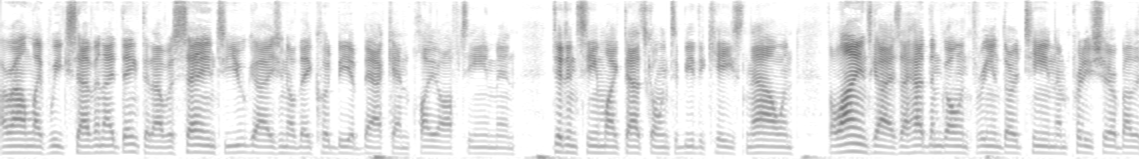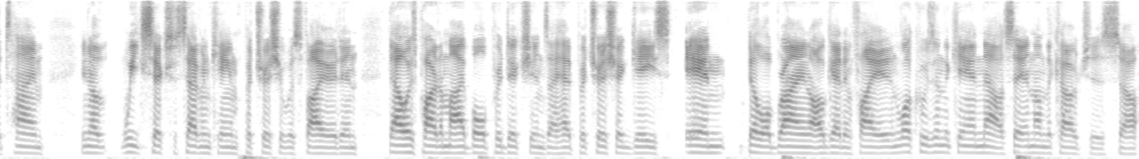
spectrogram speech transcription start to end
around like week seven, I think, that I was saying to you guys, you know, they could be a back end playoff team, and didn't seem like that's going to be the case now. And the Lions guys, I had them going three and thirteen. I'm pretty sure by the time you know week six or seven came, Patricia was fired, and that was part of my bold predictions. I had Patricia, Gase, and Bill O'Brien all getting fired, and look who's in the can now, sitting on the couches. So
